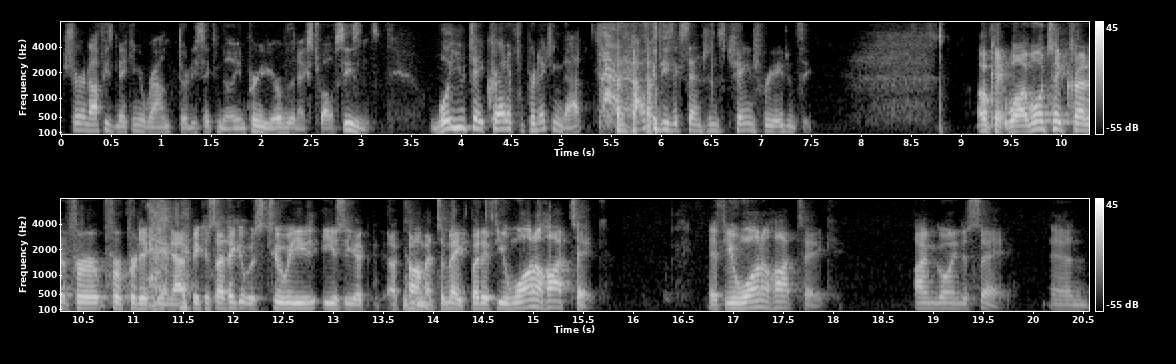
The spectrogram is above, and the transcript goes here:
Sure enough, he's making around 36 million per year over the next 12 seasons. Will you take credit for predicting that? How could these extensions change free agency? Okay, well, I won't take credit for for predicting that because I think it was too e- easy a, a comment mm-hmm. to make. But if you want a hot take, if you want a hot take, I'm going to say, and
